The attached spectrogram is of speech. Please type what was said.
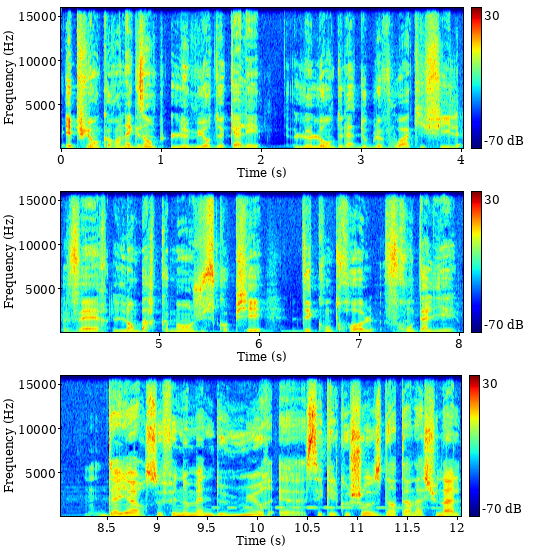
Et puis encore un exemple, le mur de Calais, le long de la double voie qui file vers l'embarquement jusqu'au pied des contrôles frontaliers. D'ailleurs, ce phénomène de mur, euh, c'est quelque chose d'international.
